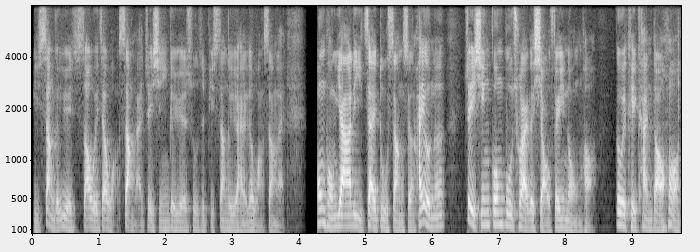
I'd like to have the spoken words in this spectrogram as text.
比上个月稍微再往上来，最新一个月的数字比上个月还在往上来，通膨压力再度上升。还有呢，最新公布出来的小非农哈，各位可以看到哈，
